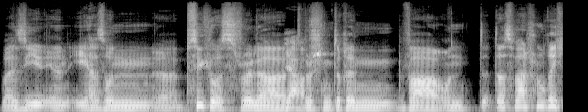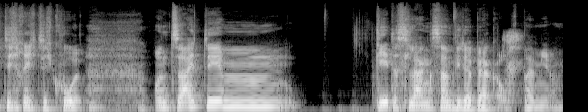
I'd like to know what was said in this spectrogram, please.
weil sie eher so ein äh, Psychothriller ja. zwischendrin war. Und das war schon richtig, richtig cool. Und seitdem geht es langsam wieder bergauf bei mir.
